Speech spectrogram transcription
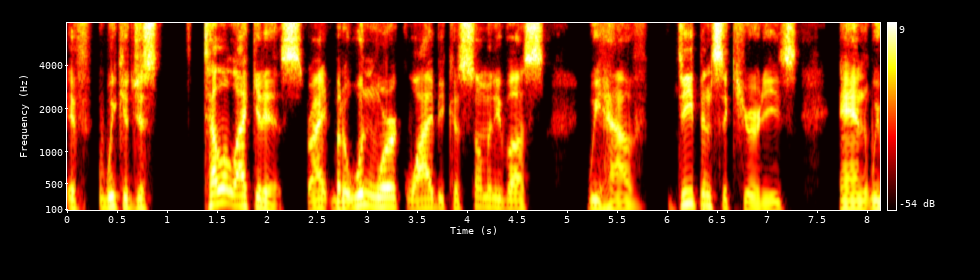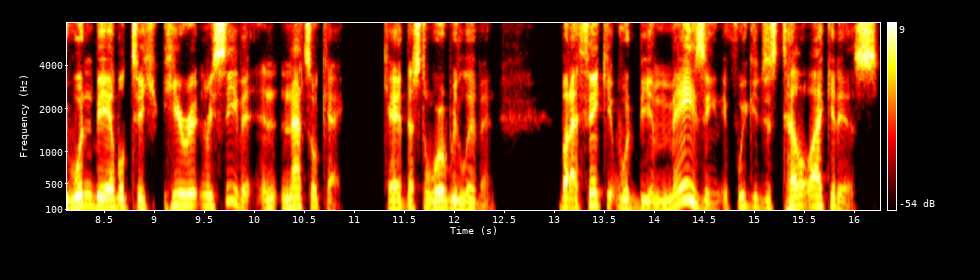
if we could just tell it like it is, right? But it wouldn't work. Why? Because so many of us, we have deep insecurities and we wouldn't be able to hear it and receive it. And, and that's okay. Okay. That's the world we live in. But I think it would be amazing if we could just tell it like it is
